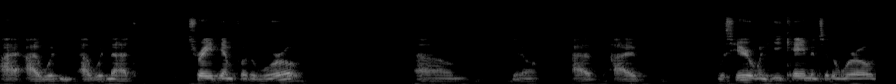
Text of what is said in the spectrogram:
I, I wouldn't I would not trade him for the world. Um, you know, I I was here when he came into the world,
